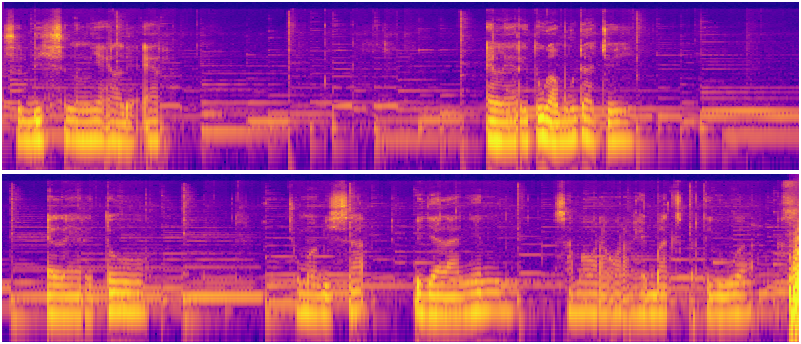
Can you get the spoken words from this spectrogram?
sedih senengnya LDR. LDR itu gak mudah cuy LDR itu cuma bisa dijalanin sama orang-orang hebat seperti gua.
